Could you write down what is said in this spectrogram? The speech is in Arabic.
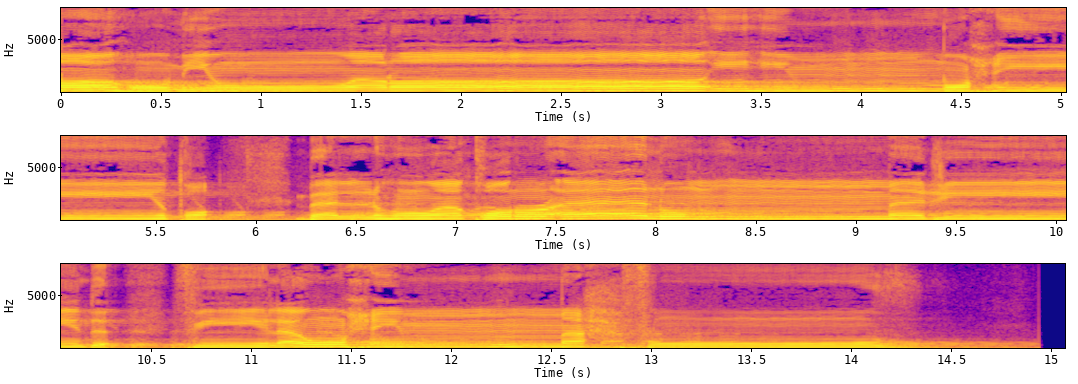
والله من ورائهم محيط. بل هو قرآن مجيد في لوح محفوظ.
